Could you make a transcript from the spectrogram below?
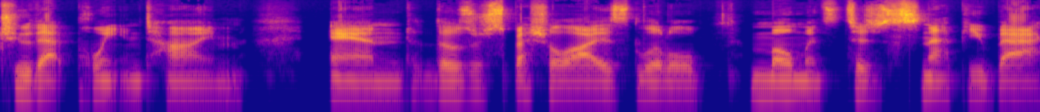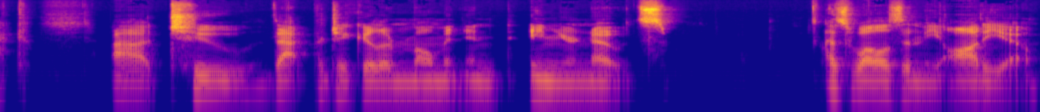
to that point in time. And those are specialized little moments to snap you back uh, to that particular moment in in your notes, as well as in the audio.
